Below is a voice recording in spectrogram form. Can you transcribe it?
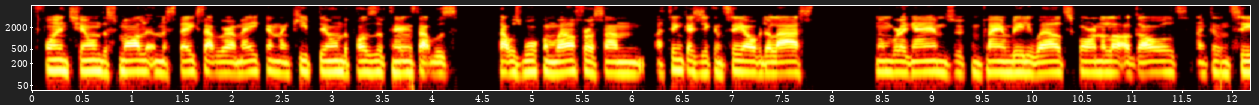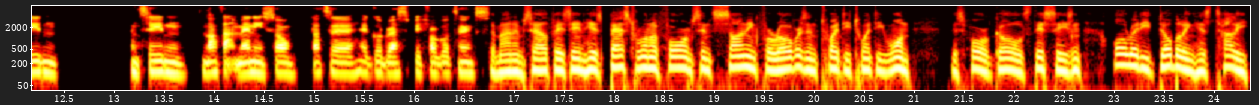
fine tune the small little mistakes that we were making, and keep doing the positive things that was that was working well for us. And I think, as you can see over the last number of games, we've been playing really well, scoring a lot of goals and conceding conceding not that many. So that's a, a good recipe for good things. The man himself is in his best run of form since signing for Rovers in 2021. His four goals this season, already doubling his tally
